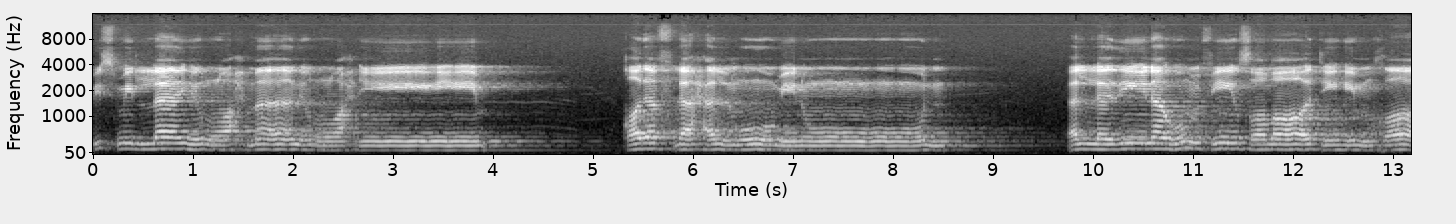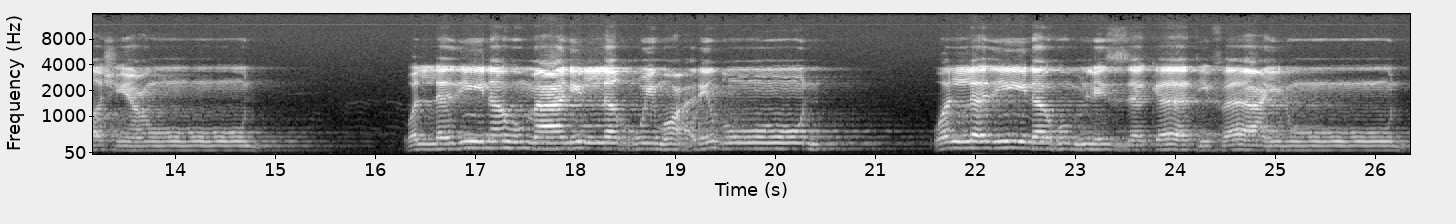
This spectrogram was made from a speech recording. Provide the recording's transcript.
بسم الله الرحمن الرحيم. قد أفلح المؤمنون الذين هم في صلاتهم خاشعون والذين هم عن اللغو معرضون والذين هم للزكاة فاعلون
